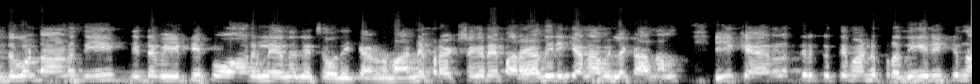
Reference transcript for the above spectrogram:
എന്തുകൊണ്ടാണ് നീ നിന്റെ വീട്ടിൽ പോകാറില്ല എന്നൊക്കെ ചോദിക്കാറുണ്ട്. മാന്യ പ്രേക്ഷകരെ പറയാതിരിക്കാനാവില്ല. കാരണം ഈ കേരളത്തിൽ കൃത്യമായിട്ട് പ്രതികരിക്കുന്ന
